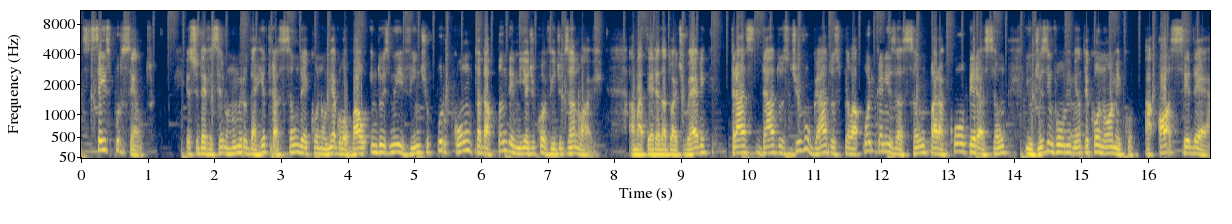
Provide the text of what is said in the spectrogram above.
6%. Este deve ser o número da retração da economia global em 2020 por conta da pandemia de Covid-19. A matéria da Deutsche Welle traz dados divulgados pela Organização para a Cooperação e o Desenvolvimento Econômico, a OCDE.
